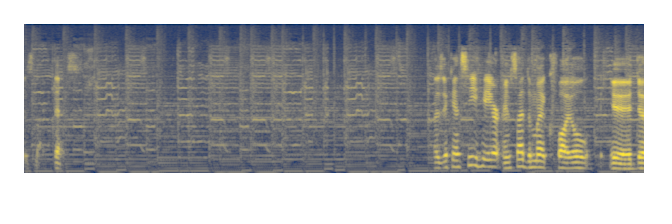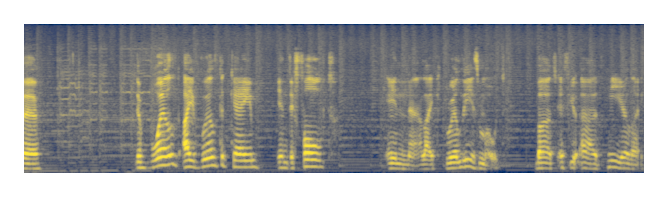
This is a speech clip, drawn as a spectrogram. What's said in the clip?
It's like this. As you can see here inside the make file, uh, the the build I build the game in default in uh, like release mode, but if you add here like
